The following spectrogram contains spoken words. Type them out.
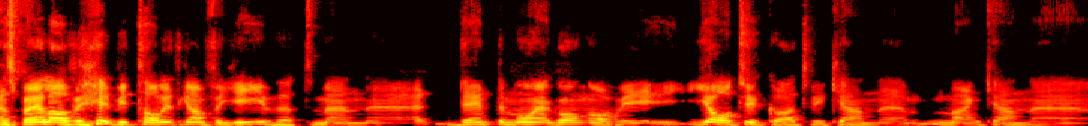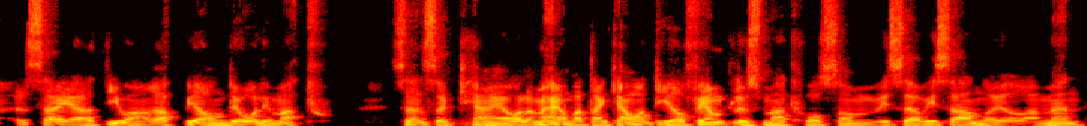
en spelare vi, vi tar lite grann för givet, men eh, det är inte många gånger vi, jag tycker att vi kan, eh, man kan eh, säga att Johan Rapp gör en dålig match. Sen så kan jag hålla med om att han kanske inte gör fem plus matcher som vi ser vissa andra göra, men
